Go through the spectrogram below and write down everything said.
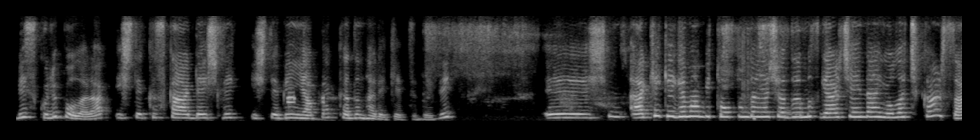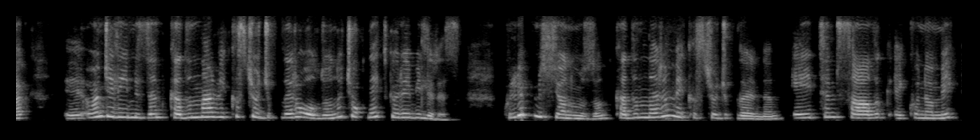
biz kulüp olarak işte kız kardeşlik, işte bin yaprak kadın hareketi dedik e, şimdi erkek egemen bir toplumda yaşadığımız gerçeğinden yola çıkarsak e, önceliğimizin kadınlar ve kız çocukları olduğunu çok net görebiliriz. Kulüp misyonumuzun kadınların ve kız çocuklarının eğitim, sağlık, ekonomik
